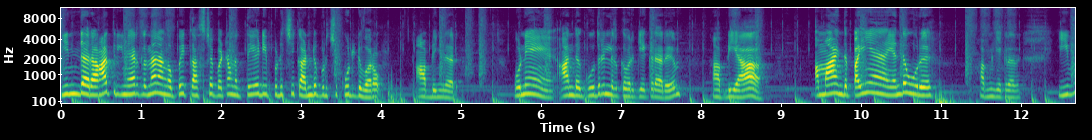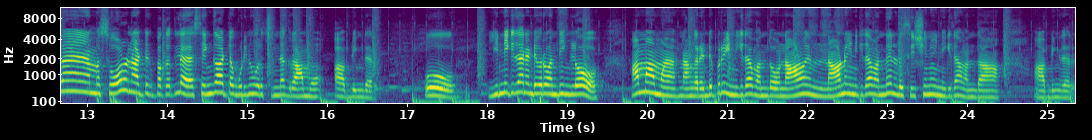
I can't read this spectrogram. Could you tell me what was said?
இந்த ராத்திரி நேரத்தில் தான் நாங்கள் போய் கஷ்டப்பட்டு அவனை தேடி பிடிச்சி கண்டுபிடிச்சி கூட்டிகிட்டு வரோம் அப்படிங்கிறாரு. உடனே அந்த குதிரையில் இருக்கவர் கேட்குறாரு அப்படியா? அம்மா இந்த பையன் எந்த ஊர்? அப்படின்னு கேட்குறாரு இவன் நம்ம சோழ நாட்டுக்கு பக்கத்தில் செங்காட்டங்குடின்னு ஒரு சின்ன கிராமம் அப்படிங்கிறாரு. ஓ இன்றைக்கி தான் ரெண்டு பேரும் வந்தீங்களோ? ஆமாம் ஆமாம் நாங்கள் ரெண்டு பேரும் இன்றைக்கி தான் வந்தோம். நானும் நானும் இன்றைக்கி தான் வந்தேன் என்னோடய சிஷ்யனும் இன்றைக்கி தான் வந்தான் அப்படிங்கிறாரு.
